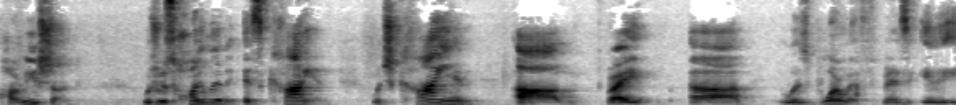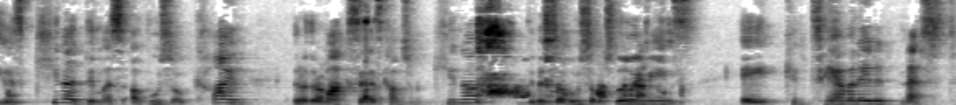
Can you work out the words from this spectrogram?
Harishon which was Hoylid is Kayin, which Kayin, um, right, uh, was born with. He was Kina Dimas Avuso. Kayin, the, the Ramak says, comes from Kina Dimas Avuso, which literally means a contaminated nest.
